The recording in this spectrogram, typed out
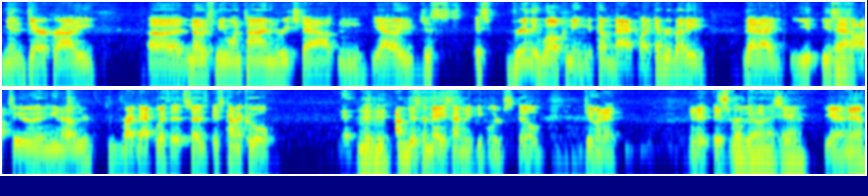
you know, Derek Roddy uh, noticed me one time and reached out, and yeah, you just it's really welcoming to come back. Like everybody that I u- used Yeah. to talk to, and you know, they're right back with it. So it's, it's kind of cool. It- Mhm. it- I'm just amazed how many people are still doing it, and it, it's Still really neat it, to see. yeah. Yeah, Yeah,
